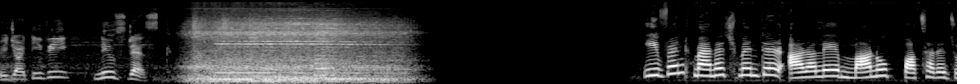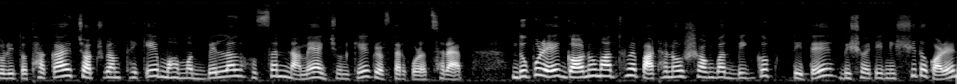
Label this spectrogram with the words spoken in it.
Bijoy TV, news desk. Event ম্যানেজমেন্টের আড়ালে মানব পাচারে জড়িত থাকায় চট্টগ্রাম থেকে মোহাম্মদ বেল্লাল হোসেন নামে একজনকে গ্রেফতার করেছে র্যাব। দুপুরে গণমাধ্যমে পাঠানো সংবাদ বিজ্ঞপ্তিতে বিষয়টি নিশ্চিত করেন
